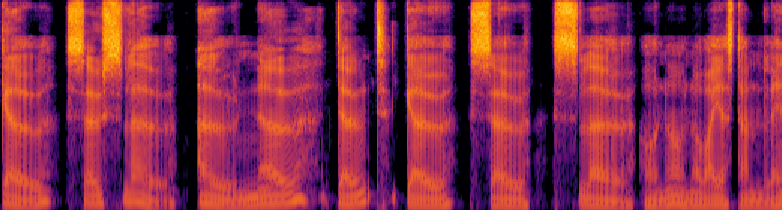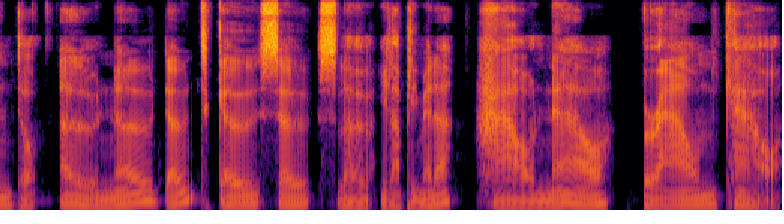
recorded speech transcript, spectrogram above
go so slow. Oh no, don't go so slow. Oh no, no vayas tan lento. Oh no, don't go so slow. Y la primera, how now, brown cow.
